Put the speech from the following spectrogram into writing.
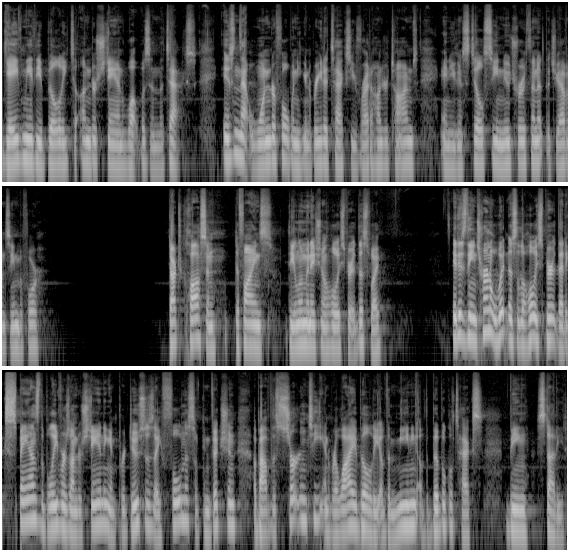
gave me the ability to understand what was in the text. Isn't that wonderful when you can read a text you've read a hundred times and you can still see new truth in it that you haven't seen before? Dr. Clausen defines the illumination of the Holy Spirit this way it is the internal witness of the Holy Spirit that expands the believer's understanding and produces a fullness of conviction about the certainty and reliability of the meaning of the biblical text being studied.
